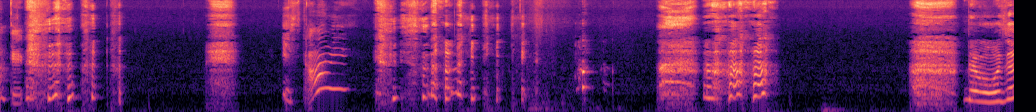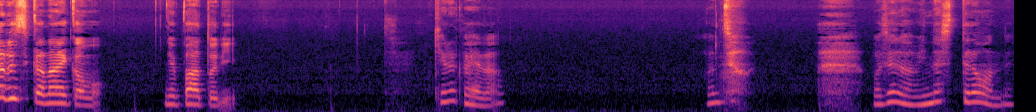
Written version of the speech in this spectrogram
もって。いさみ、いさみ。でもおじゃるしかないかも。レパートリー。いけるかいな。あんちゃん、おじゃるはみんな知ってるもんね。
